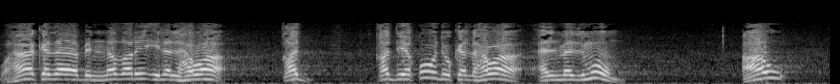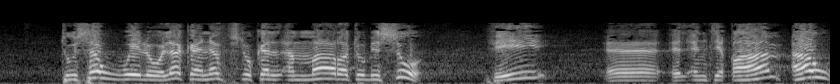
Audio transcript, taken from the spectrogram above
وهكذا بالنظر إلى الهوى. قد قد يقودك الهوى المذموم أو تسول لك نفسك الأمارة بالسوء. في آه، الانتقام أو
